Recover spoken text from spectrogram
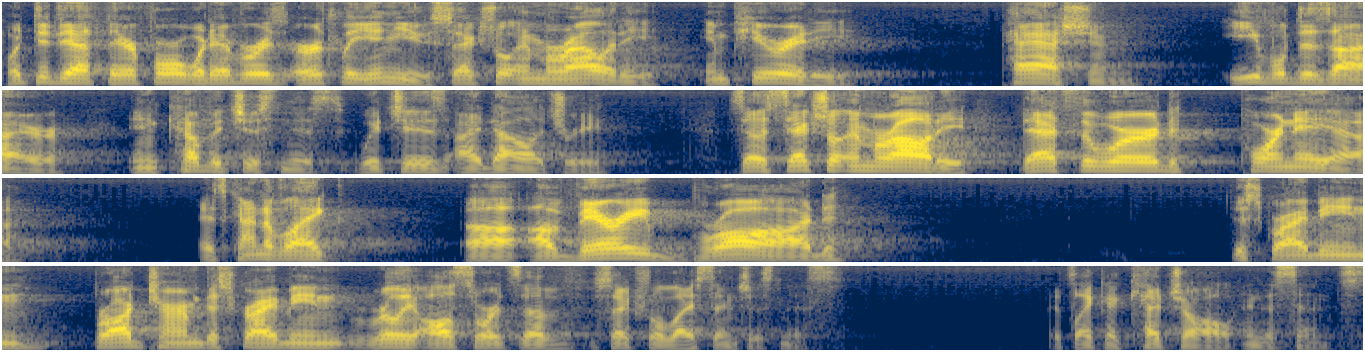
Put to death, therefore, whatever is earthly in you sexual immorality, impurity, passion, evil desire, and covetousness, which is idolatry. So, sexual immorality, that's the word porneia. It's kind of like uh, a very broad describing broad term describing really all sorts of sexual licentiousness. It's like a catch-all in a sense.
